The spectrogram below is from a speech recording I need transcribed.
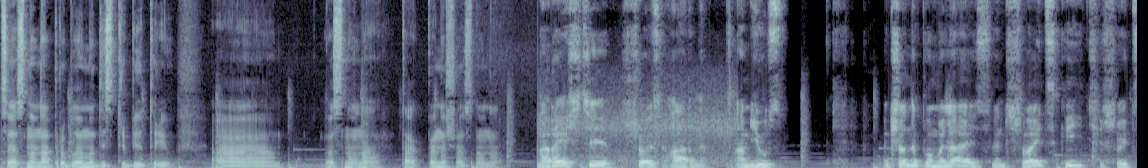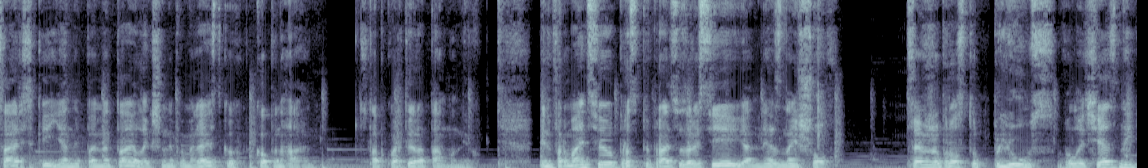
це основна проблема дистриб'юторів. Основна, так, певно, що основна. Нарешті щось гарне. Ам'юз. Якщо не помиляюсь, він шведський чи швейцарський, я не пам'ятаю, але якщо не помиляюсь, то Копенгаген. Штаб-квартира там у них. Інформацію про співпрацю з Росією я не знайшов. Це вже просто плюс величезний,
